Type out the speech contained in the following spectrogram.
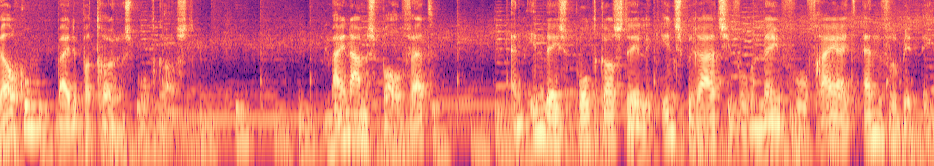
Welkom bij de Patronus Podcast. Mijn naam is Paul Vet en in deze podcast deel ik inspiratie voor een leven vol vrijheid en verbinding.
